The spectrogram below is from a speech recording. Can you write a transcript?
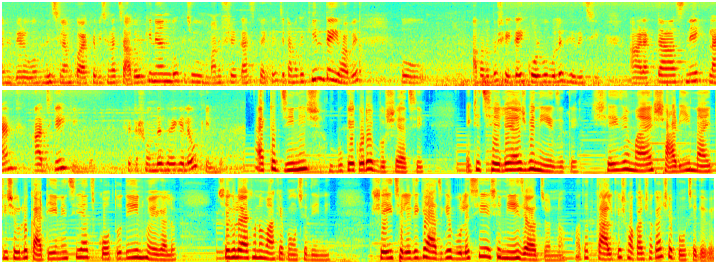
আমি বেরোবো ভেবেছিলাম কয়েকটা বিছানা চাদর কিনে আনব কিছু মানুষের কাছ থেকে, যেটা আমাকে কিনতেই হবে। তো আপাতত সেটাই করব বলে ভেবেছি। আর একটা স্নেক প্ল্যান্ট আজকেই কিনবো, সেটা সন্ধে হয়ে গেলেও কিনবো। একটা জিনিস বুকে করে বসে আছি। একটি ছেলে আসবে নিয়ে যেতে। সেই যে মায়ের শাড়ি, নাইটি সেগুলো কাটিয়ে এনেছি, আজ কতদিন হয়ে গেল। সেগুলো এখনও মাকে পৌঁছে দিইনি। সেই ছেলেটিকে আজকে বলেছি এসে নিয়ে যাওয়ার জন্য। অর্থাৎ কালকে সকাল সকাল সে পৌঁছে দেবে।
